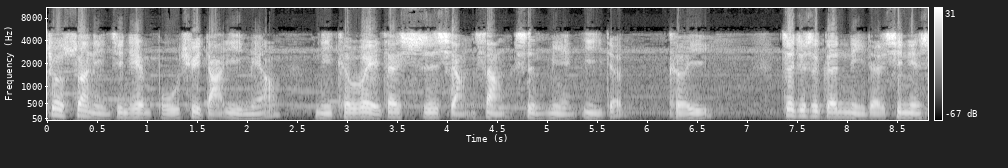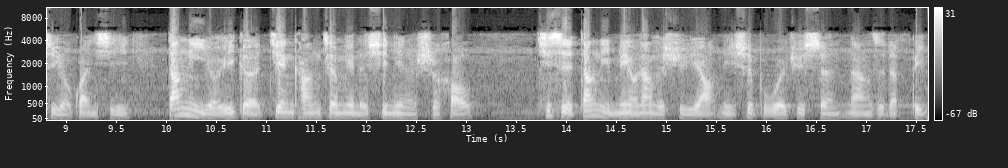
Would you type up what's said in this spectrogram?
就算你今天不去打疫苗，你可不可以在思想上是免疫的？可以，这就是跟你的信念是有关系。当你有一个健康正面的信念的时候，其实当你没有那样的需要，你是不会去生那样子的病。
